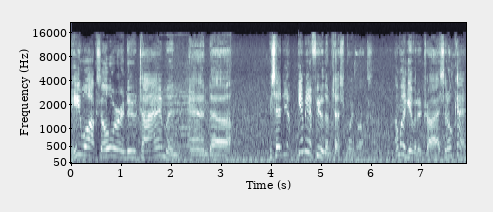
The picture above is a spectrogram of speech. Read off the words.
he walks over in due time and, and uh, he said, yeah, give me a few of them testimony books. I'm going to give it a try. I said, okay.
